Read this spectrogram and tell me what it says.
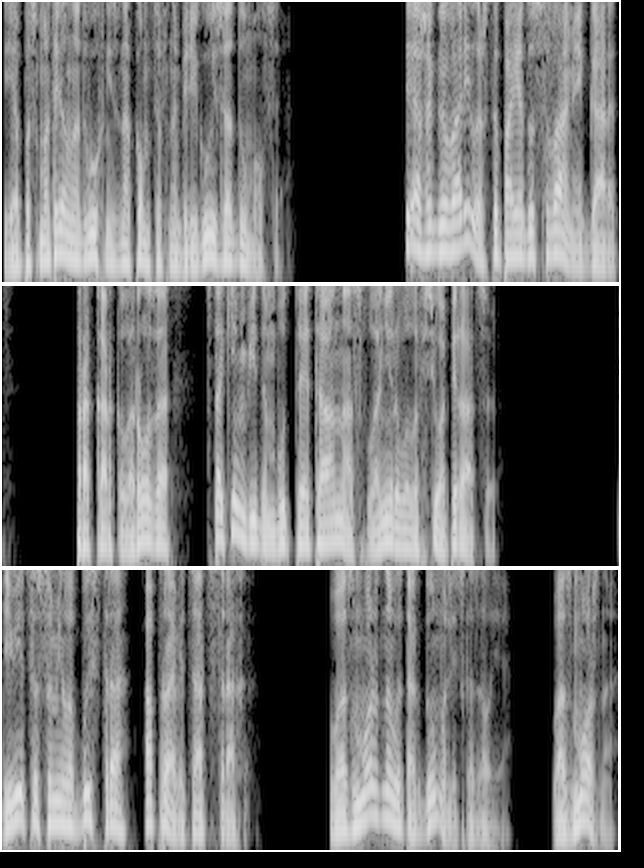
Я посмотрел на двух незнакомцев на берегу и задумался. «Я же говорила, что поеду с вами, Гаррет», — прокаркала Роза с таким видом, будто это она спланировала всю операцию. Девица сумела быстро оправиться от страха. «Возможно, вы так думали», — сказал я. «Возможно».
